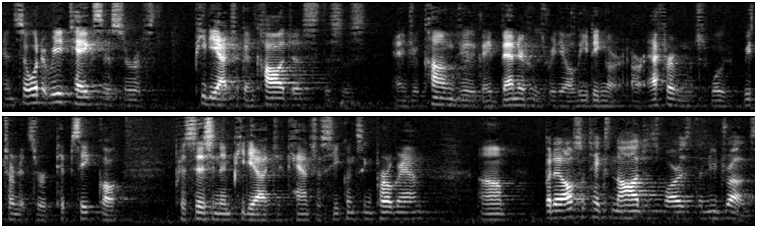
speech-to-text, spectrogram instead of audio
And so what it really takes is sort of pediatric oncologist. This is Andrew Kung, Julia Glade Bender, who's really leading our, our effort, which we've turned it sort of PIPSEQ, called precision in pediatric cancer sequencing program. Um, but it also takes knowledge as far as the new drugs,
